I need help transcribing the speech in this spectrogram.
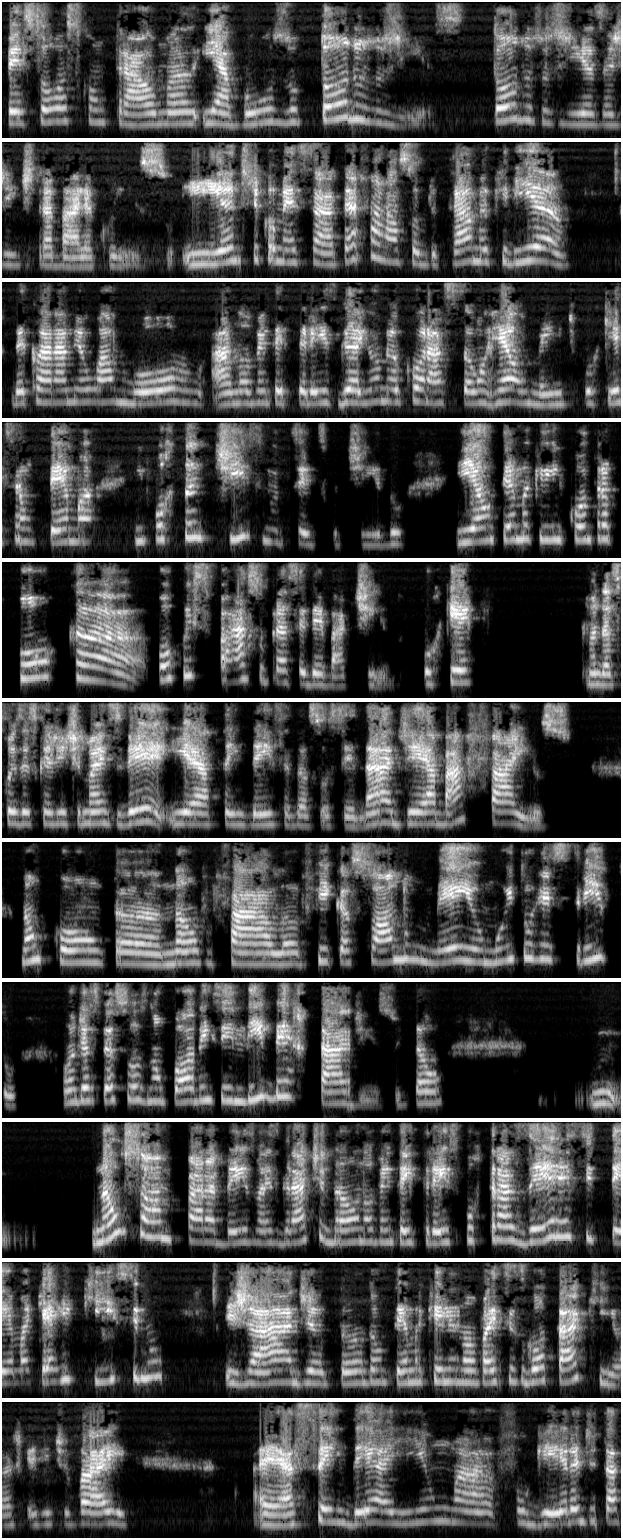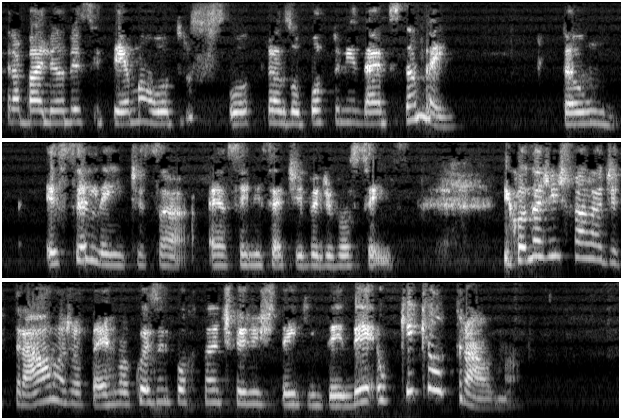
pessoas com trauma e abuso todos os dias. Todos os dias a gente trabalha com isso. E antes de começar até a falar sobre o trauma, eu queria declarar meu amor. A 93 ganhou meu coração realmente, porque esse é um tema importantíssimo de ser discutido e é um tema que encontra pouca, pouco espaço para ser debatido, porque uma das coisas que a gente mais vê, e é a tendência da sociedade, é abafar isso. Não conta, não fala, fica só num meio muito restrito, onde as pessoas não podem se libertar disso. Então, não só parabéns, mas gratidão 93 por trazer esse tema que é riquíssimo e já adiantando, é um tema que ele não vai se esgotar aqui. Eu acho que a gente vai é, acender aí uma fogueira de estar tá trabalhando esse tema outros, outras oportunidades também. Então, excelente essa, essa iniciativa de vocês. E quando a gente fala de trauma, JR, uma coisa importante que a gente tem que entender o que, que é o trauma.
